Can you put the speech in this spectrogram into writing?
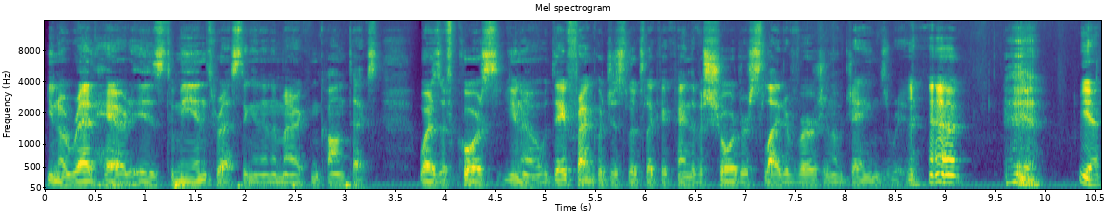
you know red haired is to me interesting in an American context. Whereas of course you know Dave Franco just looks like a kind of a shorter, slighter version of James, really. Yeah. Yeah.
